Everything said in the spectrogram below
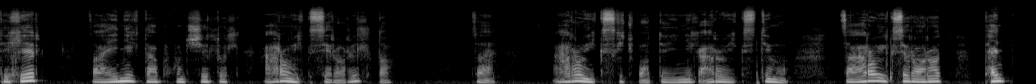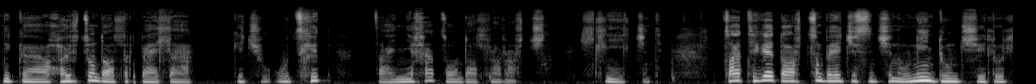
Тэгэхээр за энийг та бүхэн жишээлбэл 10x-ээр орё л доо. За 10x гэж бодъё. Энийг 10x тийм үү? За 10x-ээр ороод танд нэг 200 доллар байлаа гэж үзэхэд за эннийхээ 100 доллараар орчихно. Эхлэлийн ээлжинд. За тэгээд орцсон байж исэн чинь үнийн дүн жишээлбэл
